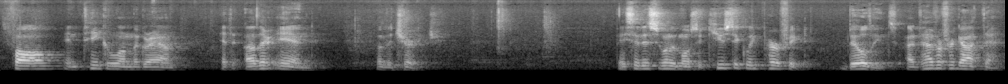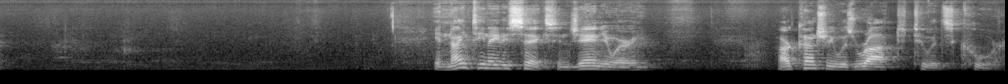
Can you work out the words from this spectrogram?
fall and tinkle on the ground at the other end of the church. They said this is one of the most acoustically perfect buildings. I've never forgot that. In 1986, in January, our country was rocked to its core.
